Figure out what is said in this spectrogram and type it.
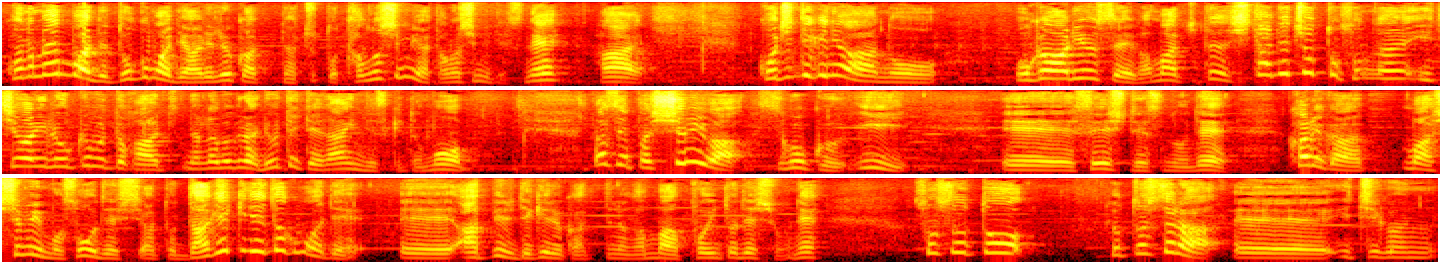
このメンバーでどこまでやれるかってのはちょっと楽しみは楽しみですね。はい。個人的にはあの小川流星が、まあ、下でちょっとそんな1割6分とか7分ぐらい打ててないんですけども、なぜやっぱり守備はすごくいい、えー、選手ですので、彼が、まあ、守備もそうですし、あと打撃でどこまで、えー、アピールできるかっていうのが、まあ、ポイントでしょうね。そうすると、ひょっとしたら、えー、一軍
